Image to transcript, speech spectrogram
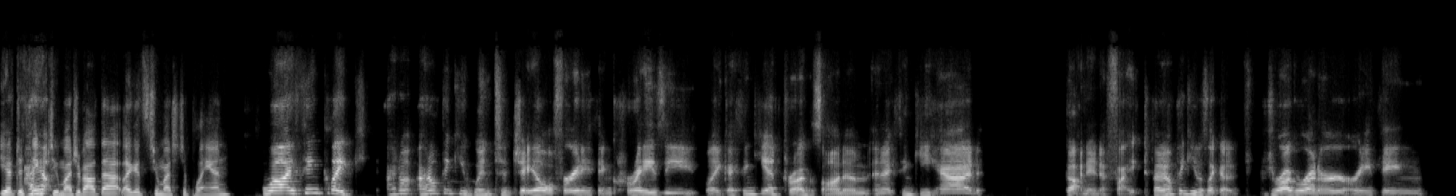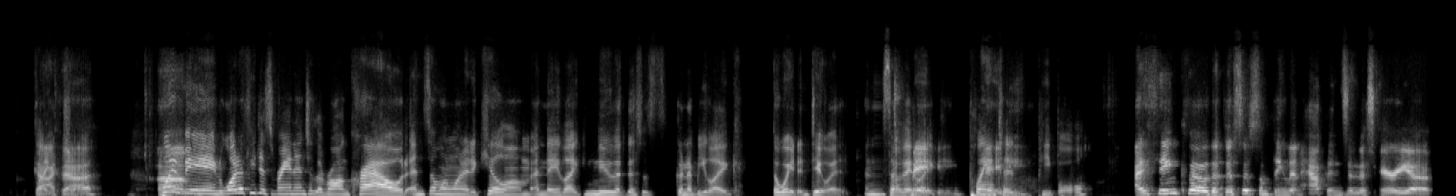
You have to think too much about that. Like it's too much to plan. Well, I think like I don't I don't think he went to jail for anything crazy. Like I think he had drugs on him and I think he had gotten in a fight, but I don't think he was like a drug runner or anything like that. Point Um, being, what if he just ran into the wrong crowd and someone wanted to kill him and they like knew that this was going to be like the way to do it. And so they like planted maybe. people. I think though that this is something that happens in this area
